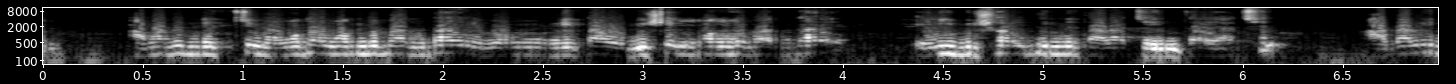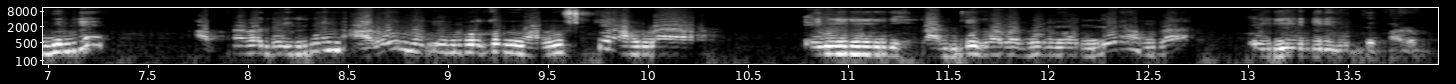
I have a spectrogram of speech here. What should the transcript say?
আমাদের নেত্রী মমতা বন্দ্যোপাধ্যায় এবং নেতা অভিষেক বন্দ্যোপাধ্যায়, এই বিষয় নিয়ে তারা চিন্তায় আছেন। আগামী দিনে আপনারা দেখবেন আরও নতুন নতুন মানুষকে আমরা এই কার্যকলাপের মধ্যে আমরা এগিয়ে নিয়ে যেতে পারব।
